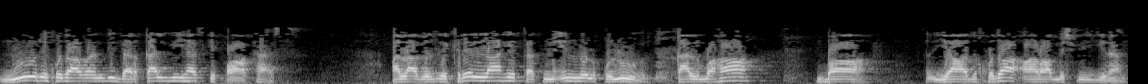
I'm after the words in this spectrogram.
نور خداوندی در قلبی هست که پاک هست. الا بذکر الله تطمئن القلوب. قلبها با یاد خدا آرامش می‌گیرند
